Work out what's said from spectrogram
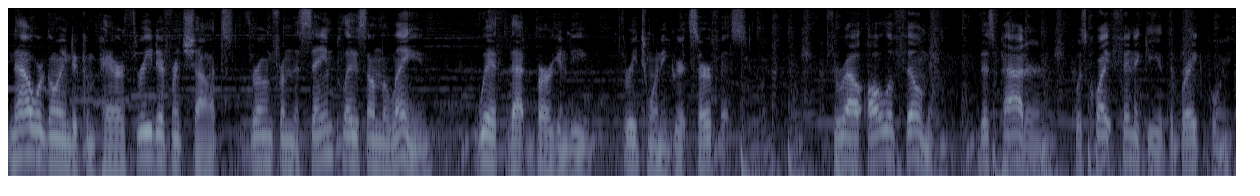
now we're going to compare three different shots thrown from the same place on the lane with that burgundy 320 grit surface. Throughout all of filming, this pattern was quite finicky at the breakpoint,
